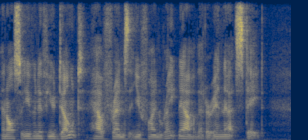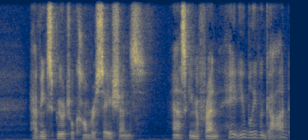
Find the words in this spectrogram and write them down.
And also, even if you don't have friends that you find right now that are in that state, having spiritual conversations, asking a friend, hey, do you believe in God?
